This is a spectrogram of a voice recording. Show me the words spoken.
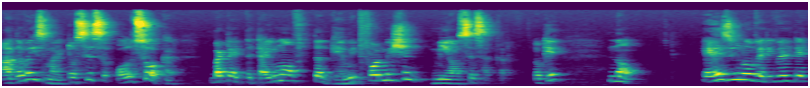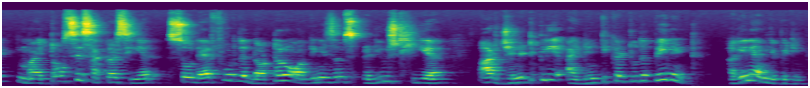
Otherwise mitosis also occur. But at the time of the gamete formation meiosis occur okay? Now as you know very well that mitosis occurs here, so therefore the daughter organisms produced here are genetically identical to the parent. Again I am repeating,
